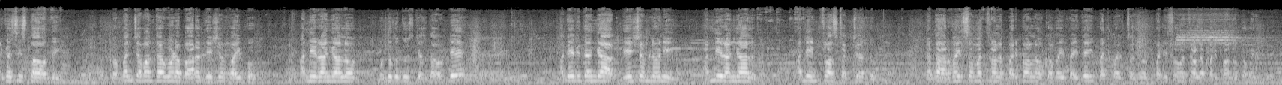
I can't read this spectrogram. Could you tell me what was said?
వికసిస్తూ ఉంది. ప్రపంచమంతా కూడా భారతదేశం వైపు అన్ని రంగాల్లో ముందుకు దూసుకెళ్తూ ఉంటే అదేవిధంగా దేశంలోని అన్ని రంగాలు అన్ని ఇన్ఫ్రాస్ట్రక్చర్లు గత అరవై సంవత్సరాల పరిపాలన ఒకవైపు అయితే ఈ పది పది- సంవత్సరాల పరిపాలన ఒకవైపు.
